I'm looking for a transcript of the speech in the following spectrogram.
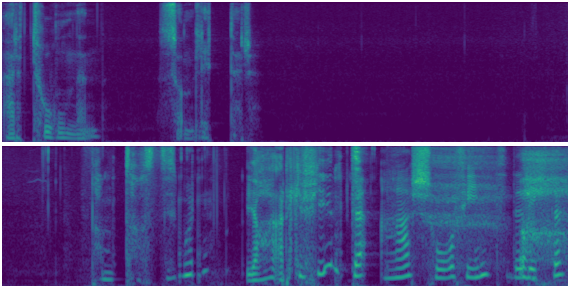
er tonen som lytter. Fantastisk, Morten. Ja, er det ikke fint? Det er så fint, det diktet.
